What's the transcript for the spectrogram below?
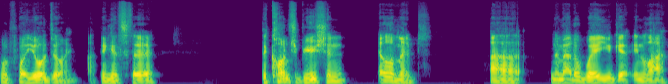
with what you're doing. I think it's the the contribution element, uh, no matter where you get in life,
